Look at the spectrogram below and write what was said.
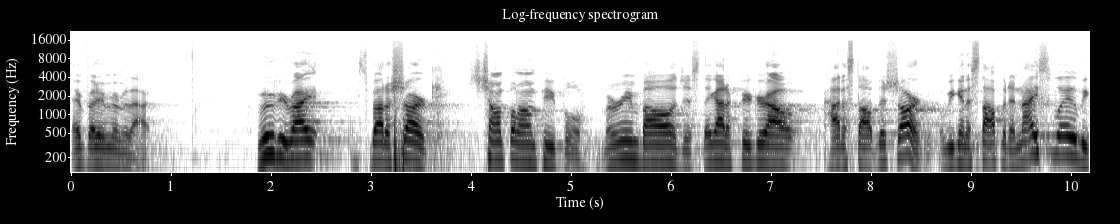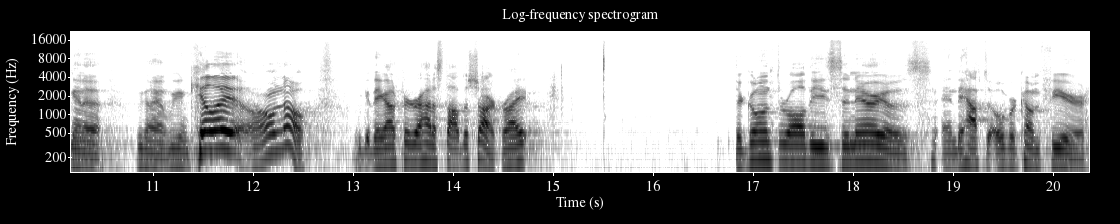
Everybody remember that. Movie, right? It's about a shark. It's chomping on people. Marine biologists, they got to figure out how to stop the shark. Are we going to stop it a nice way? Are we going to we gonna, we gonna kill it? I don't know. They got to figure out how to stop the shark, right? They're going through all these scenarios and they have to overcome fear.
